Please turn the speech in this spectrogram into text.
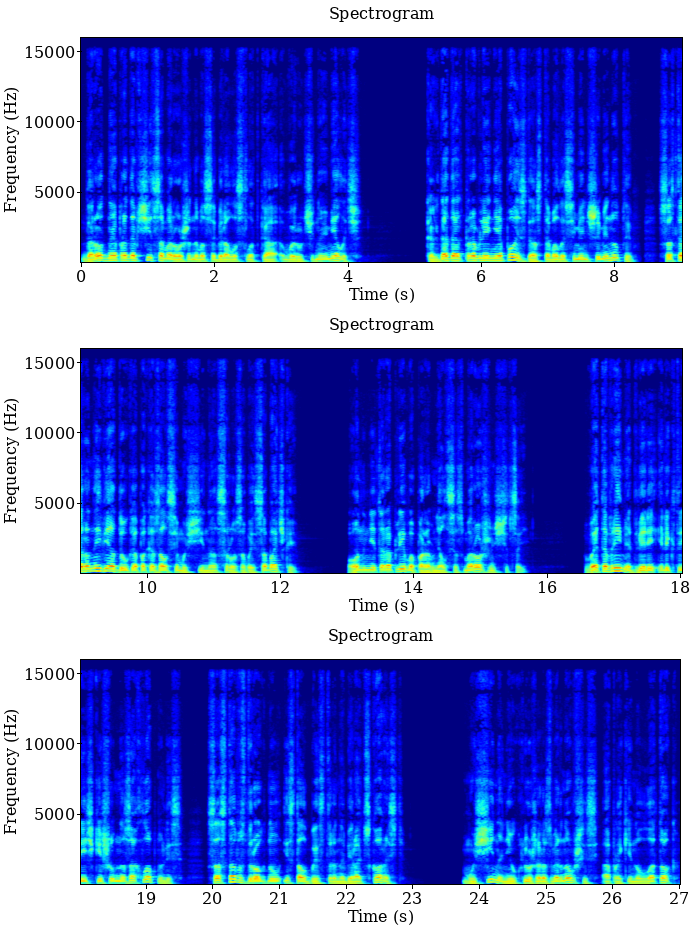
Дородная продавщица мороженого собирала с вырученную мелочь. Когда до отправления поезда оставалось меньше минуты, со стороны виадука показался мужчина с розовой собачкой. Он неторопливо поравнялся с мороженщицей. В это время двери электрички шумно захлопнулись. Состав вздрогнул и стал быстро набирать скорость. Мужчина, неуклюже развернувшись, опрокинул лоток.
